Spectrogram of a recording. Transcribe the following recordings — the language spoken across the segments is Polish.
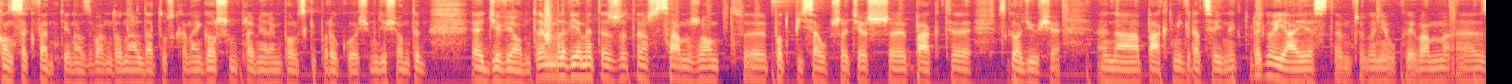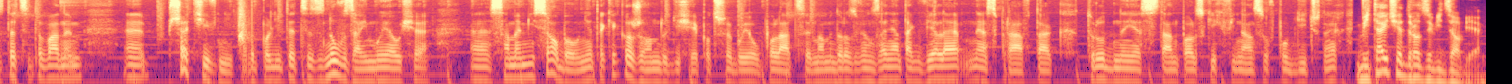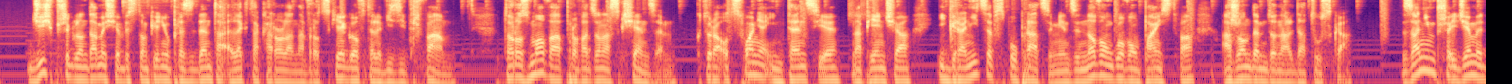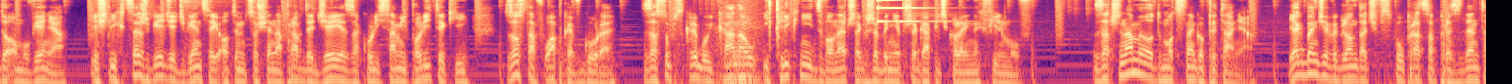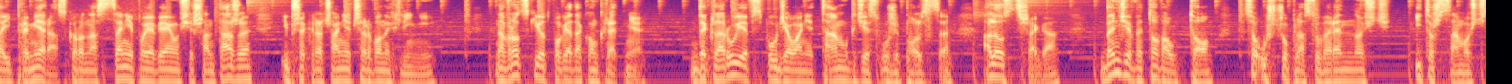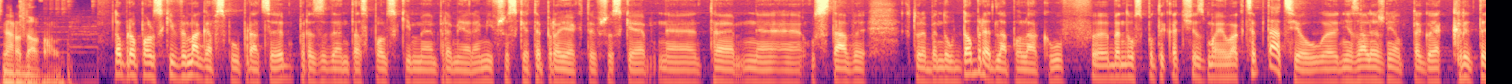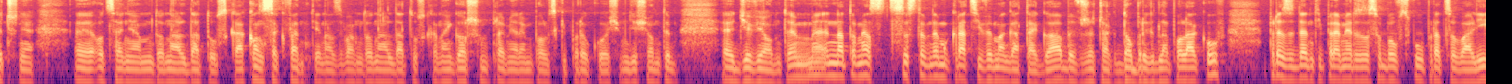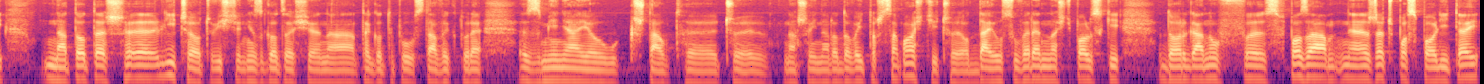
Konsekwentnie nazywam Donalda Tuska najgorszym premierem Polski po roku 89, ale wiemy też, że ten sam rząd e, podpisał przecież e, pakt, e, zgodził się na pakt migracyjny, którego ja jestem, czego nie ukrywam, zdecydowanym e, przeciwnikiem. Politycy znów zajmują się e, samymi sobą. Nie takiego rządu dzisiaj potrzebują Polacy. Mamy do rozwiązania tak wiele e, spraw, tak trudny jest stan polskich finansów publicznych. Witajcie drodzy widzowie. Dziś przyglądamy się wystąpieniu prezydenta elekta Karola Nawrockiego w telewizji Trwam. To rozmowa prowadzona z księdzem, która odsłania intencje, napięcia i granice współpracy między nową głową państwa a rządem Donalda Tuska. Zanim przejdziemy do omówienia, jeśli chcesz wiedzieć więcej o tym, co się naprawdę dzieje za kulisami polityki, zostaw łapkę w górę, zasubskrybuj kanał i kliknij dzwoneczek, żeby nie przegapić kolejnych filmów. Zaczynamy od mocnego pytania. Jak będzie wyglądać współpraca prezydenta i premiera, skoro na scenie pojawiają się szantaże i przekraczanie czerwonych linii? Nawrocki odpowiada konkretnie. Deklaruje współdziałanie tam, gdzie służy Polsce, ale ostrzega, będzie wetował to, co uszczupla suwerenność i tożsamość narodową. Dobro Polski wymaga współpracy prezydenta z polskim e, premierem i wszystkie te projekty, wszystkie e, te e, ustawy, które będą dobre dla Polaków, będą spotykać się z moją akceptacją, niezależnie od tego, jak krytycznie oceniam Donalda Tuska. Konsekwentnie nazywam Donalda Tuska najgorszym premierem Polski po roku 89. E, Natomiast system demokracji wymaga tego, aby w rzeczach dobrych dla Polaków prezydent i premier ze sobą współpracowali. Na to też liczę. Oczywiście nie zgodzę się na tego typu ustawy, które zmieniają kształt e, czy naszej narodowej tożsamości, czy oddają suwerenność Polski do organów e, spoza e, Rzeczpospolitej.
